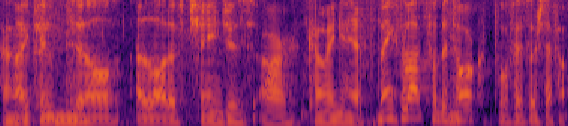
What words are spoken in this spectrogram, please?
I And can uh, tell a lot of changes are coming ahead. Thanks a lot for the talk, Professor Steffan.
